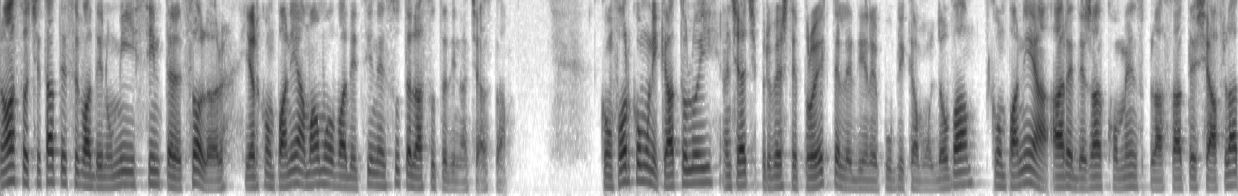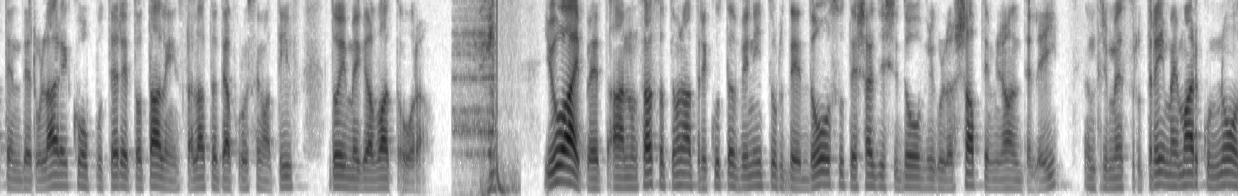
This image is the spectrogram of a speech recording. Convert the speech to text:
Noua societate se va denumi Simtel Solar, iar compania mamă va deține 100% din aceasta. Conform comunicatului, în ceea ce privește proiectele din Republica Moldova, compania are deja comenzi plasate și aflate în derulare cu o putere totală instalată de aproximativ 2 MWh. UiPath a anunțat săptămâna trecută venituri de 262,7 milioane de lei în trimestru 3, mai mari cu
